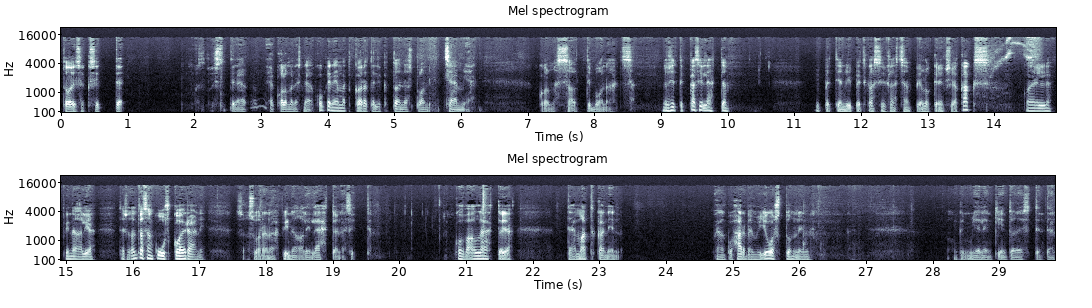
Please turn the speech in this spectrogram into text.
toiseksi sitten, sitten nämä, ja kolmannes nämä kokeneemmat koirat, eli toinen olisi Blondi Jam ja kolmas Saltti Bonanza. No sitten kasilähtö, Hyppettien Vippet Classical Champion luokkeen 1 ja 2 koirille finaalia. Tässä on tasan kuusi koiraa, niin se on suorana finaalin lähtönä sitten. Kova on lähtö ja tämä matka, niin vähän kuin harvemmin juostu, niin onkin mielenkiintoinen sitten tämän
